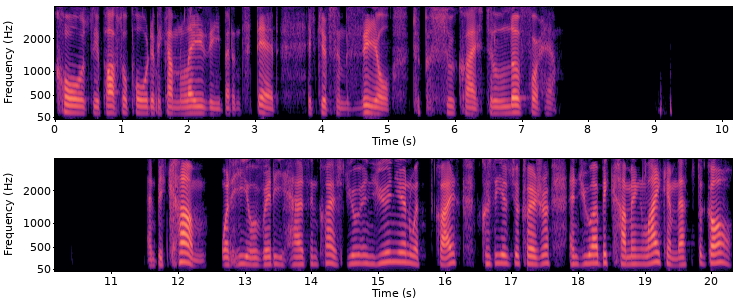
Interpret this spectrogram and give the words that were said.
cause the Apostle Paul to become lazy, but instead it gives him zeal to pursue Christ, to live for Him, and become what He already has in Christ. You're in union with Christ because He is your treasure, and you are becoming like Him. That's the goal.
